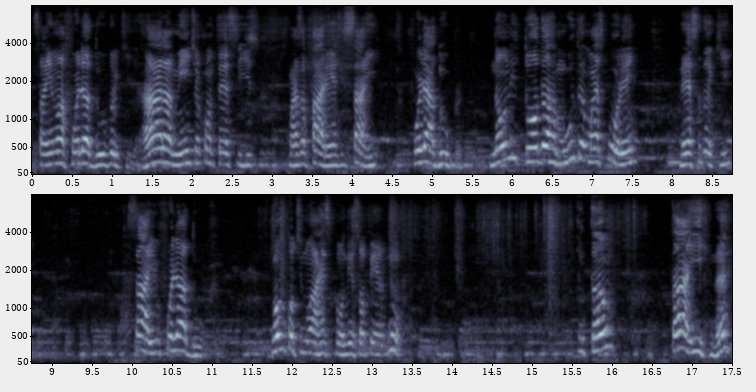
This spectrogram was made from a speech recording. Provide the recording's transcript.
saindo uma folha dupla aqui. Raramente acontece isso, mas aparece sair folha dupla. Não de toda a muda, mas porém nessa daqui saiu folha dupla. Vamos continuar respondendo sua pergunta? Então, tá aí, né?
